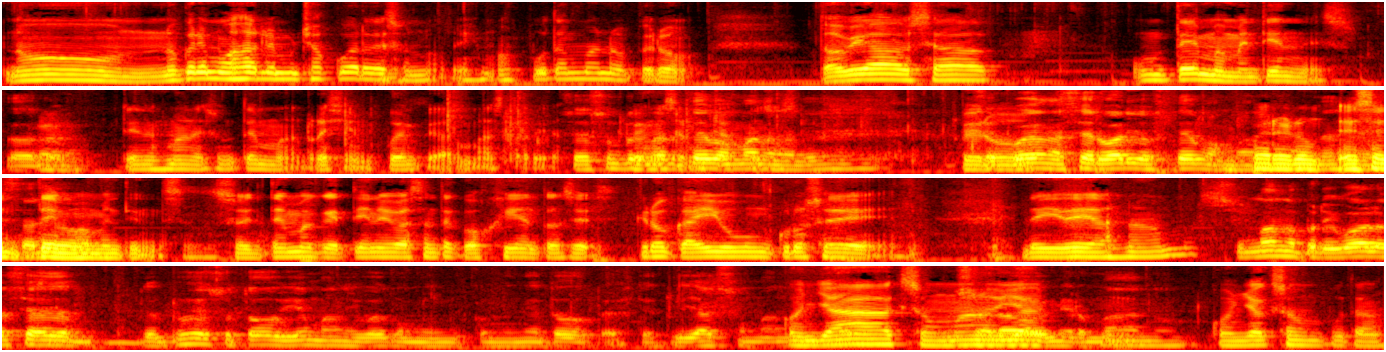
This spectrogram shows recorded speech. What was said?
no, no queremos darle mucha cuerda a eso, ¿no? Dijimos, puta, mano, pero todavía, o sea, un tema, ¿me entiendes? Claro. Tienes, mano, es un tema, recién pueden pegar más todavía. O sea, es un Pueden primer tema, mano. Pero- Se pueden hacer varios temas, mano. Pero era un- no es el tema, ¿me entiendes? Es el tema que tiene bastante acogida, entonces creo que ahí hubo un cruce de, de ideas nada más. Sí, mano, pero igual, o sea, de- después de eso todo bien, mano, igual con mi, con mi nieto, este, tu Jackson, mano. Con Jackson, mano, de mi hermano. Con Jackson, puta.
